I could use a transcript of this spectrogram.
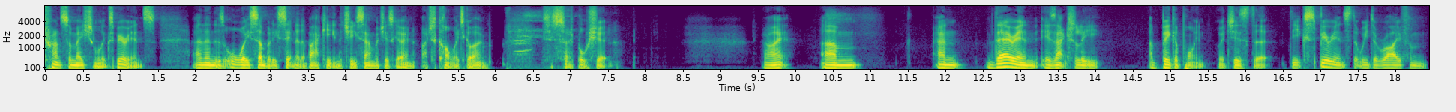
transformational experience. And then there's always somebody sitting at the back eating the cheese sandwiches going, I just can't wait to go home. This is such bullshit. Right? Um, and therein is actually a bigger point, which is that the experience that we derive from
